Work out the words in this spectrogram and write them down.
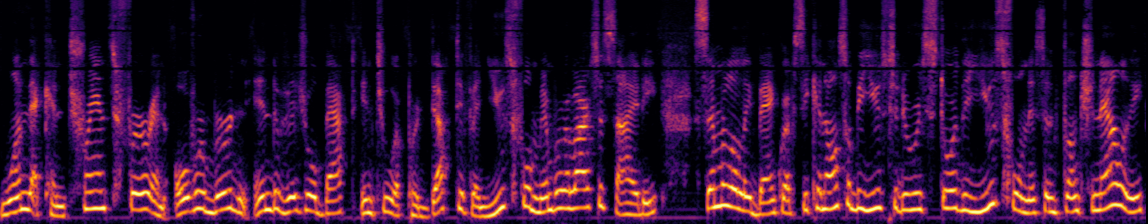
one that can transfer an overburdened individual back into a productive and useful member of our society. Similarly, bankruptcy can also be used to restore the usefulness and functionality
